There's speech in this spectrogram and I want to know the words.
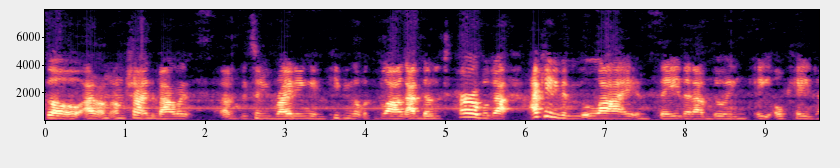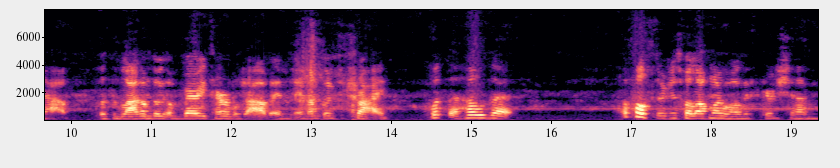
So I'm, I'm trying to balance uh, between writing and keeping up with the blog. I've done a terrible job. I can't even lie and say that I'm doing a okay job with the blog. I'm doing a very terrible job, and, and I'm going to try. What the hell that? A poster just fell off my wall. It scared the shit out of me.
